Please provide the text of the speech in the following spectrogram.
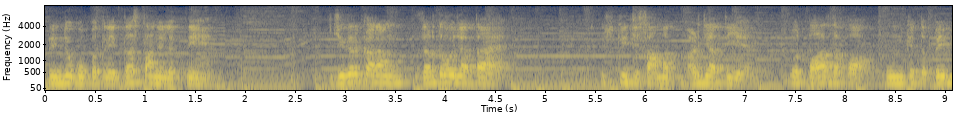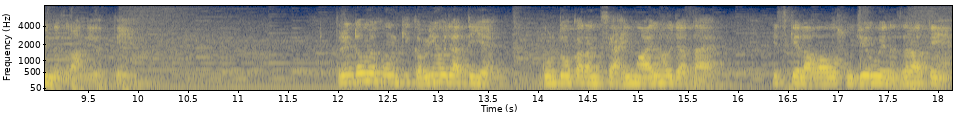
پرندوں کو پتلے دست آنے لگتے ہیں۔ جگر کا رنگ زرد ہو جاتا ہے، اس کی جسامت بڑھ جاتی ہے اور بعض دفعہ خون کے دبے بھی نظر آنے لگتے ہیں۔ پرندوں میں خون کی کمی ہو جاتی ہے، گردوں کا رنگ سیاہی مائل ہو جاتا ہے۔ اس کے علاوہ وہ سوجے ہوئے نظر آتے ہیں،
